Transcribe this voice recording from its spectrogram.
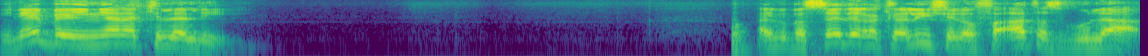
הנה בעניין הכללי. היינו בסדר הכללי של הופעת הסגולה.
